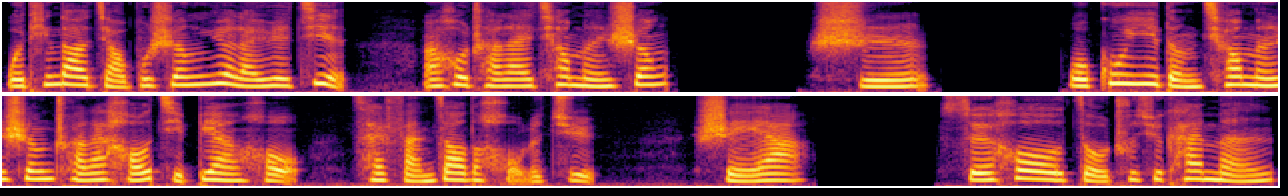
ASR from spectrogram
我听到脚步声越来越近，而后传来敲门声。十，我故意等敲门声传来好几遍后，才烦躁地吼了句：“谁呀？”随后走出去开门，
